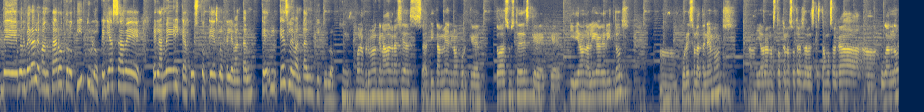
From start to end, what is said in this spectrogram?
de volver a levantar otro título? Que ya sabe el América justo qué es lo que levantar un, qué es levantar un título. Bueno, primero que nada, gracias a ti también, ¿no? Porque todas ustedes que, que pidieron la liga gritos, ah, por eso la tenemos ah, y ahora nos toca a nosotras, a las que estamos acá ah, jugando,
